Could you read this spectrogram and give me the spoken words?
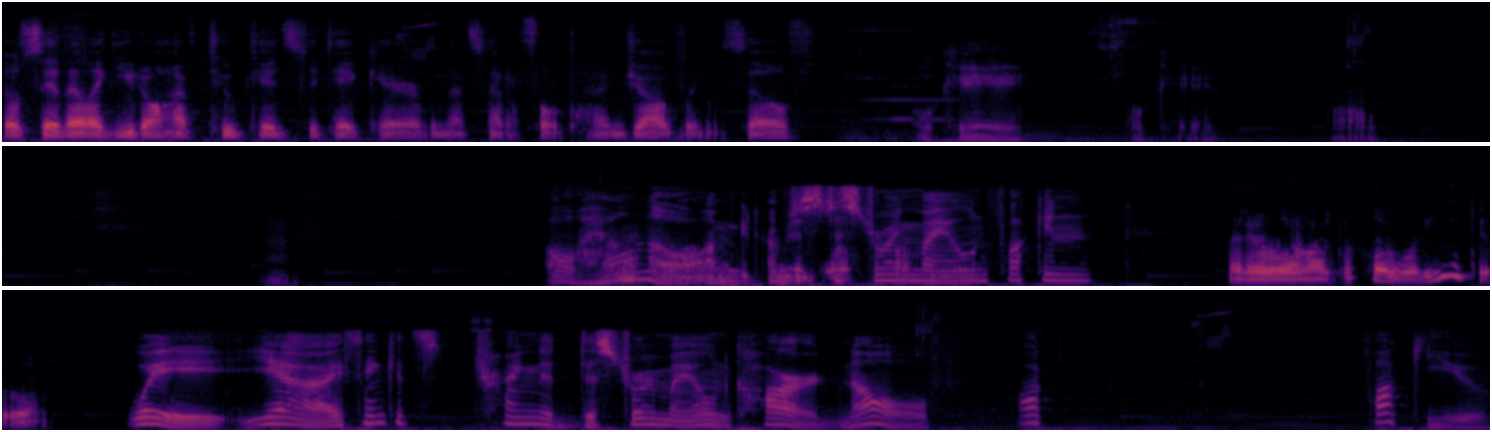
don't say that like you don't have two kids to take care of, and that's not a full time job in itself. Okay. Okay. Oh hell no! I'm I'm just destroying my own fucking. Literally, I'm like, what the? What are you doing? Wait, yeah, I think it's trying to destroy my own card. No, fuck. Fuck you.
